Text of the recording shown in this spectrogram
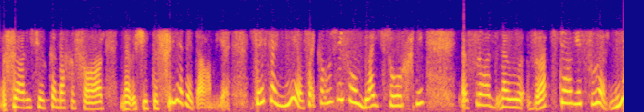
Nou vra die sielkundige vaar, nou is jy tevrede daarmee? Sê sy nee, sy kan ons nie vir hom bly sorg nie. Nou vra nou wat stel jy voor? Nee,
